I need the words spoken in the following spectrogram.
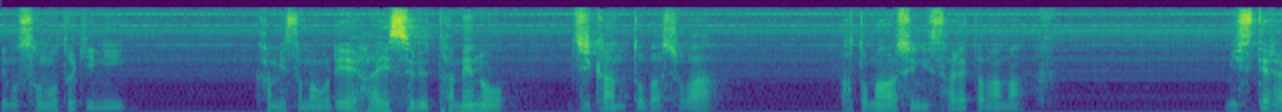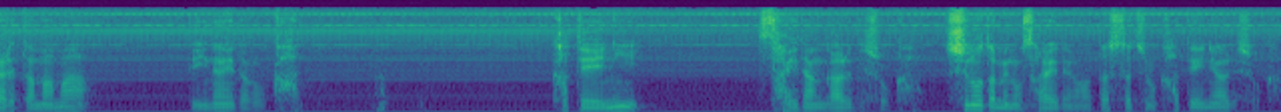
でもその時に神様を礼拝するための時間と場所は後回しにされたまま見捨てられたままでいないだろうか。家庭に祭壇があるでしょうか。主のための祭壇は私たちの家庭にあるでしょうか。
